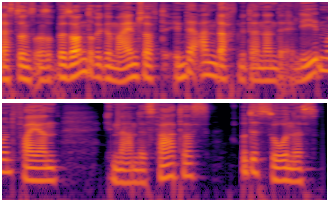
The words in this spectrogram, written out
Lasst uns unsere besondere Gemeinschaft in der Andacht miteinander erleben und feiern, im Namen des Vaters und des Sohnes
